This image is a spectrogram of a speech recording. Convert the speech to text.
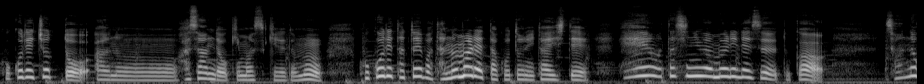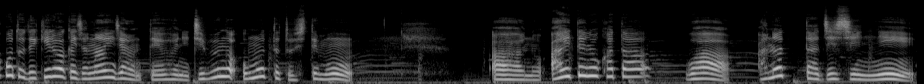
ここでちょっと、あのー、挟んでおきますけれどもここで例えば頼まれたことに対して「えー、私には無理です」とか「そんなことできるわけじゃないじゃん」っていうふうに自分が思ったとしてもあの相手の方はあなた自身に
